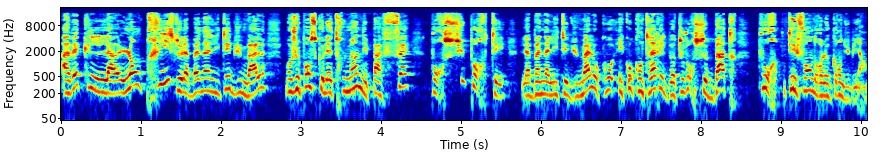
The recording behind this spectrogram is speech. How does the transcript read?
avec l'emprise de la banalité du mal. Moi, je pense que l'être humain n'est pas fait pour supporter la banalité du mal, et qu'au contraire, il doit toujours se battre pour défendre le camp du bien.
